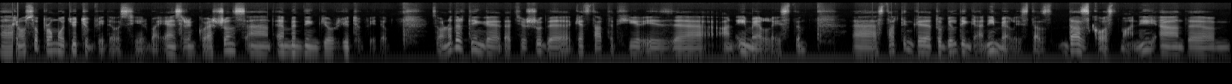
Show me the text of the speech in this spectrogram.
Uh, you can also promote YouTube videos here by answering questions and embedding your YouTube video. So another thing uh, that you should uh, get started here is uh, an email list. Uh, starting uh, to building an email list does, does cost money and um,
